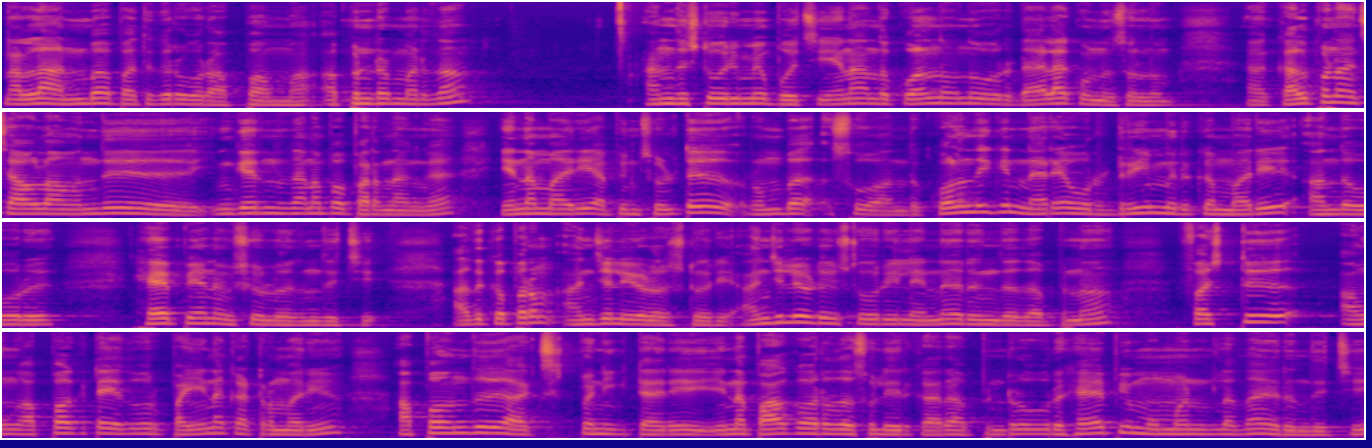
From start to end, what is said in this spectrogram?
நல்லா அன்பாக பார்த்துக்கிற ஒரு அப்பா அம்மா. அப்படின்ற மாதிரி தான் அந்த ஸ்டோரியுமே போச்சு. ஏன்னா அந்த குழந்தை வந்து ஒரு டைலாக் ஒன்று சொல்லும். கல்பனா சாவ்லா வந்து இங்கேருந்து தானப்பா பிறந்தாங்க? என்ன மாதிரி? அப்படின்னு சொல்லிட்டு ரொம்ப ஸோ அந்த குழந்தைக்கு நிறைய ஒரு ட்ரீம் இருக்க மாதிரி அந்த ஒரு ஹாப்பியான விஷயம் இருந்துச்சு. அதுக்கப்புறம் அஞ்சலியோட ஸ்டோரி அஞ்சலியோட ஸ்டோரியில் என்ன இருந்தது அப்படின்னா ஃபஸ்ட்டு அவங்க அப்பாகிட்ட ஏதோ ஒரு பையனை கட்டுற மாதிரியும் அப்பா வந்து அக்செப்ட் பண்ணிக்கிட்டாரு. என்னை பார்க்க வரதா சொல்லியிருக்காரு அப்படின்ற ஒரு ஹாப்பி மூமெண்ட்டில் தான் இருந்துச்சு.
